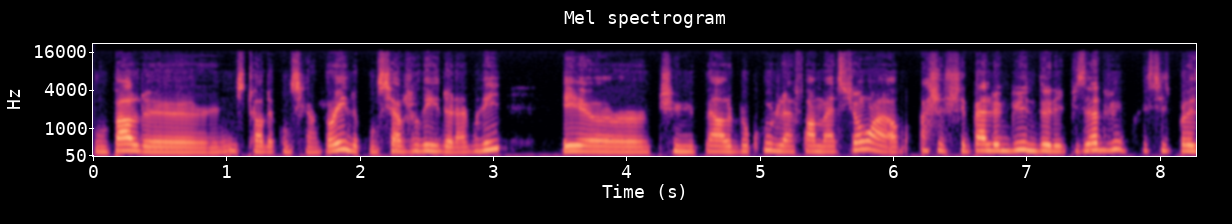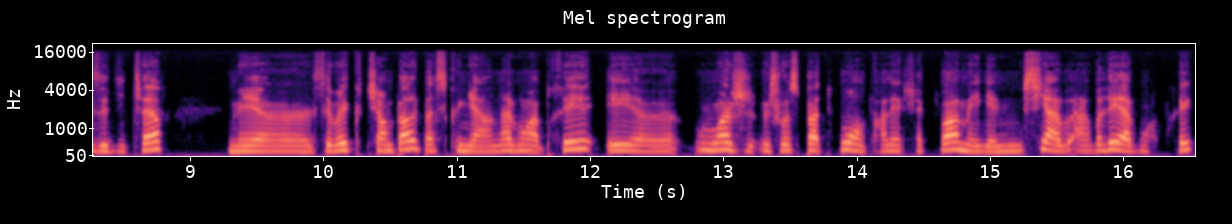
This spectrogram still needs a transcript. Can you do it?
on parle de l'histoire de conciergerie, de conciergerie de l'abri, et euh, tu parles beaucoup de la formation. Alors, je sais pas le but de l'épisode, je précise pour les éditeurs, mais euh, c'est vrai que tu en parles parce qu'il y a un avant-après, et moi, je n'ose pas trop en parler à chaque fois, mais il y a aussi un, vrai avant-après,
